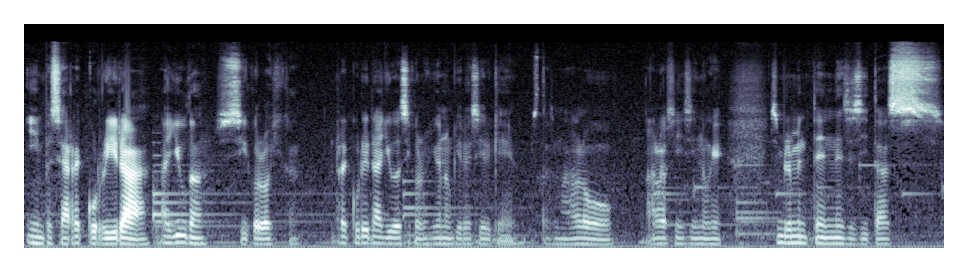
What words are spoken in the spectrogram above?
Y empecé a recurrir a ayuda psicológica. Recurrir a ayuda psicológica no quiere decir que estás mal o algo así, sino que simplemente necesitas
